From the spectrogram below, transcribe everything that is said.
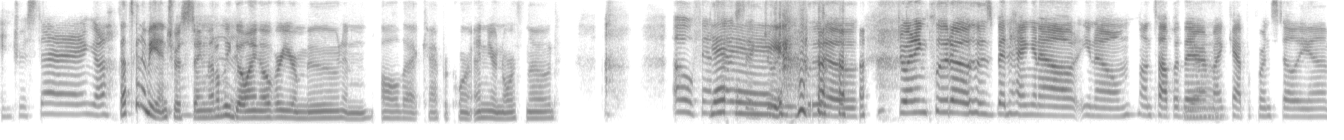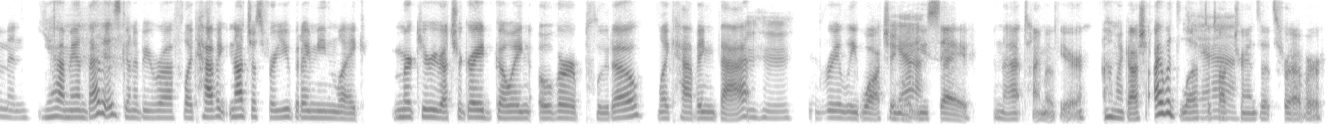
interesting. That's going to be interesting. That'll be going over your moon and all that Capricorn and your north node. Oh, fantastic! Yay. Joining Pluto, joining Pluto, who's been hanging out, you know, on top of there in my Capricorn stellium, and Yeah, man, that is going to be rough. Like having not just for you, but I mean like Mercury retrograde going over Pluto, like having that Mhm. really watching Yeah. what you say in that time of year. Oh my gosh, I would love to talk transits forever.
